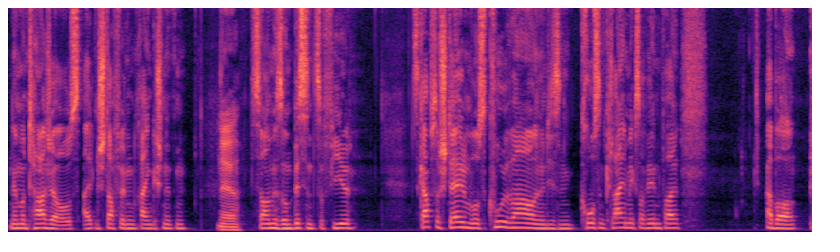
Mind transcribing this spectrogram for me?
eine Montage aus alten Staffeln reingeschnitten. Ja, Das war mir so ein bisschen zu viel. Es gab so Stellen, wo es cool war und in diesen großen Climax auf jeden Fall. Aber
